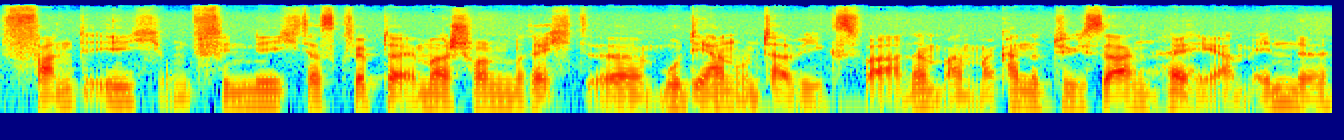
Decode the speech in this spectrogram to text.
fand ich und finde ich, dass Queb da immer schon recht äh, modern unterwegs war. Ne? Man, man, kann natürlich sagen, hey, am Ende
